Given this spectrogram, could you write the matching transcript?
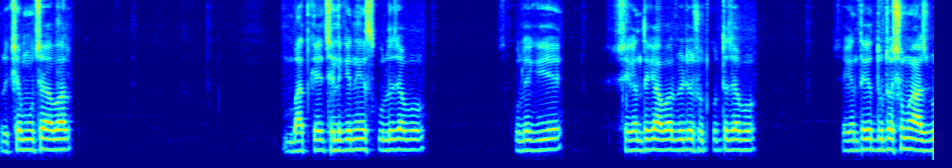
রিক্সা মুছে আবার ভাত খেয়ে ছেলেকে নিয়ে স্কুলে যাব। স্কুলে গিয়ে সেখান থেকে আবার ভিডিও শ্যুট করতে যাব। সেখান থেকে দুটার সময় আসব।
